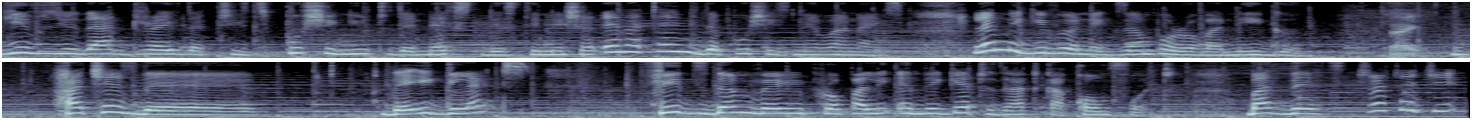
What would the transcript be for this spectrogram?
gives you that drive that is pushing you to the next destination and at times the push is never nice. Let me give you an example of an eagle. Right. hatches the the eaglet feeds them very properly and they get to that comfort. But the strategy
